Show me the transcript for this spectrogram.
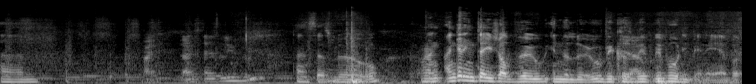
Um, Right. Downstairs loo. downstairs loo. I'm, I'm getting deja vu in the loo because Yeah. we've, we've already been here, but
